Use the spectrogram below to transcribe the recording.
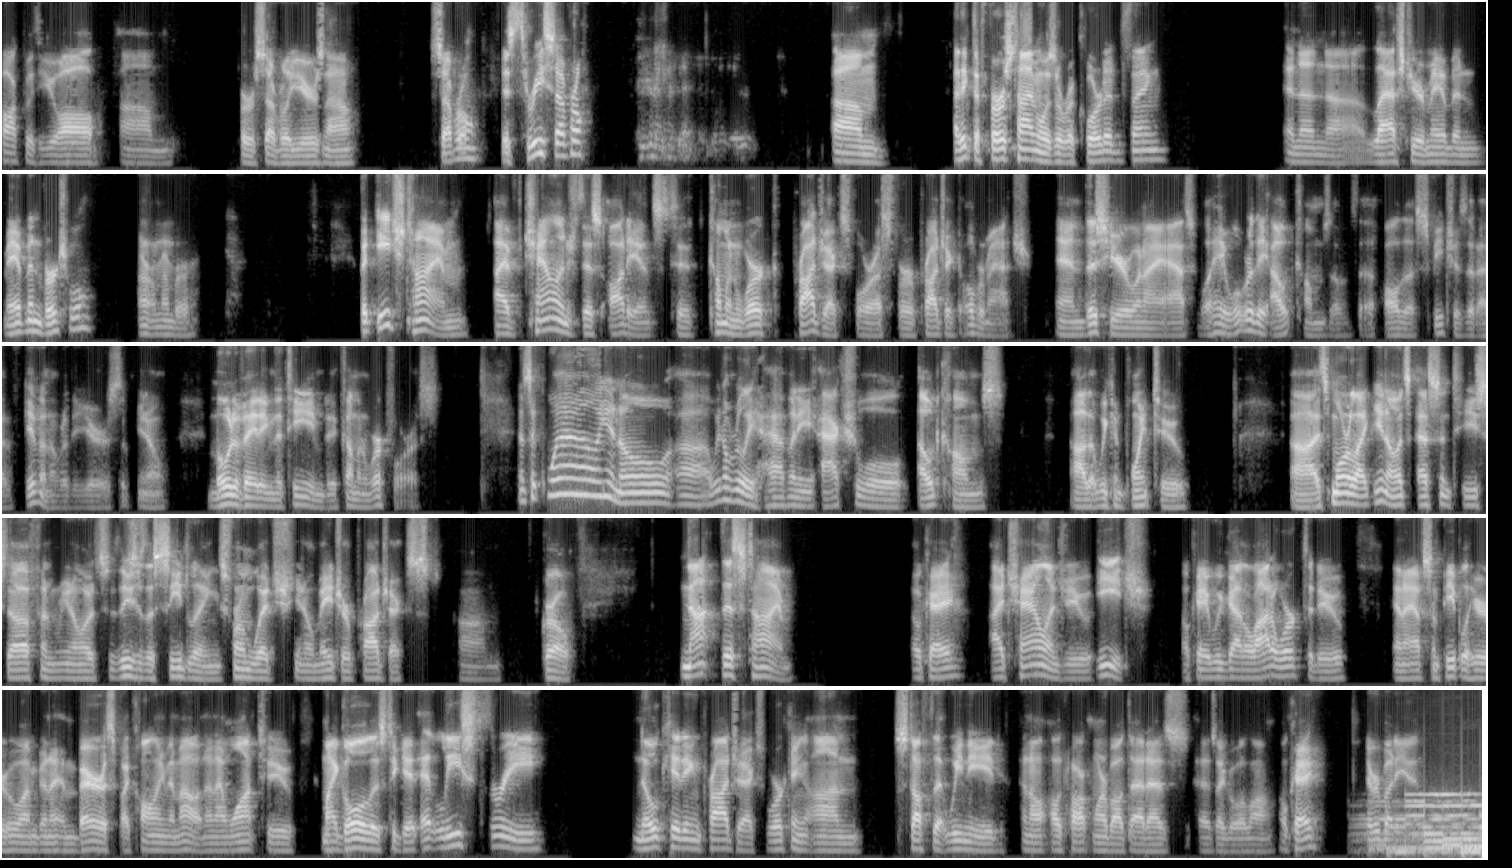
talked with you all um, for several years now. Several? Is three several? Um, I think the first time it was a recorded thing. And then uh, last year may have been may have been virtual. I don't remember. But each time I've challenged this audience to come and work projects for us for Project Overmatch. And this year, when I asked, well, hey, what were the outcomes of the, all the speeches that I've given over the years, you know, motivating the team to come and work for us? And it's like, well, you know, uh, we don't really have any actual outcomes uh, that we can point to. Uh, it's more like, you know, it's S and T stuff, and you know, it's these are the seedlings from which you know major projects um, grow. Not this time. Okay, I challenge you each. Okay, we've got a lot of work to do, and I have some people here who I'm going to embarrass by calling them out, and I want to my goal is to get at least three no kidding projects working on stuff that we need and I'll, I'll talk more about that as as i go along okay everybody in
